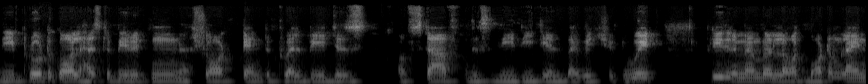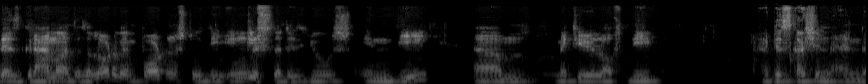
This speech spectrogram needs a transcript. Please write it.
the protocol has to be written, short 10 to 12 pages of stuff. This is the details by which you do it. Please remember, lot, bottom line, there's grammar. There's a lot of importance to the English that is used in the um, material of the discussion and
